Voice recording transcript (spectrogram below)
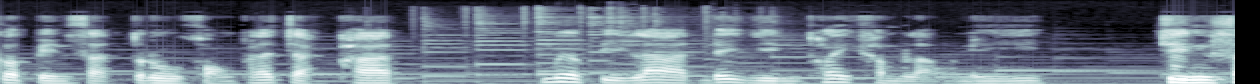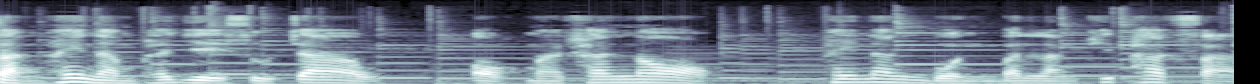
ก็เป็นศัตรูของพระจักรพรรดิเมื่อปีลาตได้ยินถ้อยคำเหล่านี้ จึงสั่งให้นำพระเยซูเจ้าออกมาข้างนอก ให้นั่งบนบัลลังก์พิพากษา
